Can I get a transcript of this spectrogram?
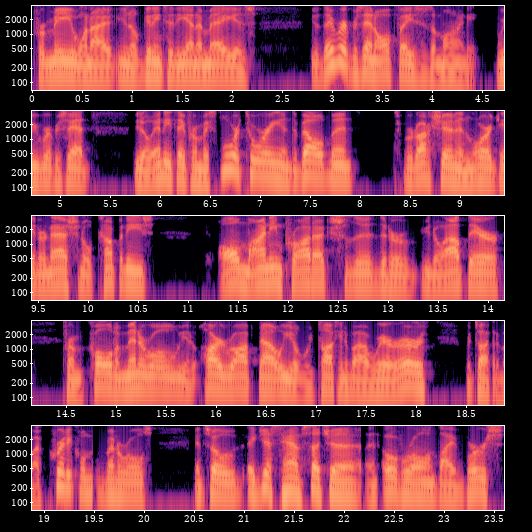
for me when I, you know, getting to the NMA is you know, they represent all phases of mining. We represent, you know, anything from exploratory and development production and large international companies, all mining products that, that are, you know, out there from coal to mineral, you know, hard rock. Now, you know, we're talking about rare earth, we're talking about critical minerals. And so they just have such a, an overall and diverse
